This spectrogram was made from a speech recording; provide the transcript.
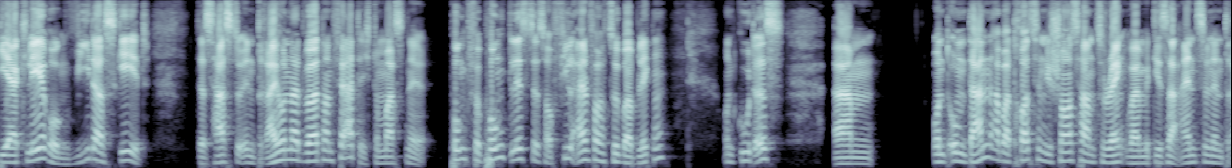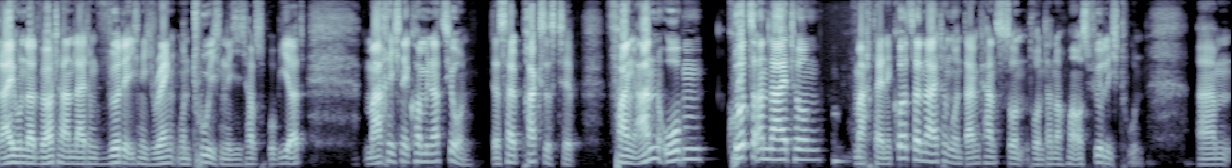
die Erklärung, wie das geht, das hast du in 300 Wörtern fertig. Du machst eine Punkt-für-Punkt-Liste, ist auch viel einfacher zu überblicken und gut ist. Ähm, und um dann aber trotzdem die Chance haben zu ranken, weil mit dieser einzelnen 300 Wörter Anleitung würde ich nicht ranken und tue ich nicht, ich habe es probiert, mache ich eine Kombination. Deshalb Praxistipp. Fang an oben Kurzanleitung, mach deine Kurzanleitung und dann kannst du es unten drunter nochmal ausführlich tun. Ähm,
